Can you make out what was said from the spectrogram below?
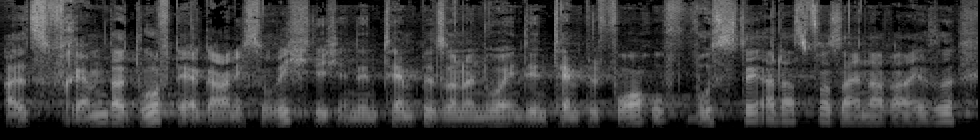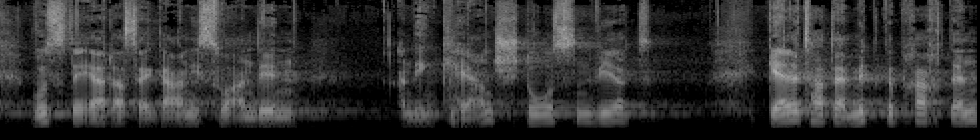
Als Fremder durfte er gar nicht so richtig in den Tempel, sondern nur in den Tempelvorhof. Wusste er das vor seiner Reise? Wusste er, dass er gar nicht so an den, an den Kern stoßen wird? Geld hat er mitgebracht, denn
